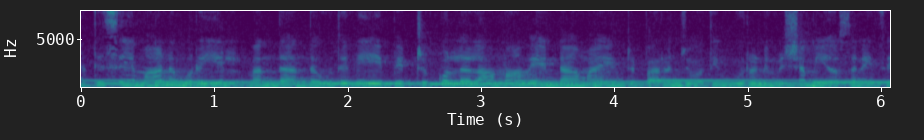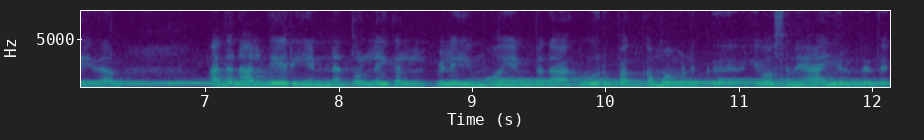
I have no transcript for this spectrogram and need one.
அதிசயமான முறையில் வந்த அந்த உதவியை பெற்றுக்கொள்ளலாமா வேண்டாமா என்று பரஞ்சோதி ஒரு நிமிஷம் யோசனை செய்தான். அதனால் வேறு என்ன தொல்லைகள் விளையுமோ என்பதாக ஒரு பக்கம் அவனுக்கு யோசனையாயிருந்தது.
